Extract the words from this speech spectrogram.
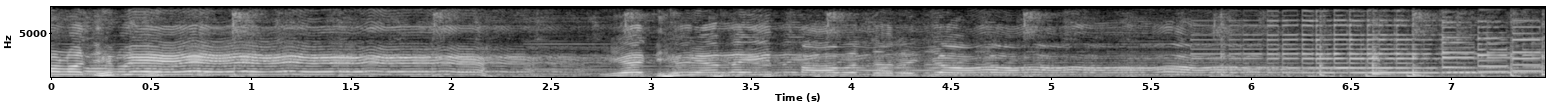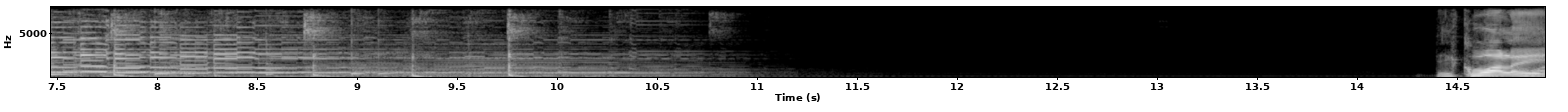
પણ ધીમે એ ધીમે લઈ પાવ ધરજો. ભીખવાળી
